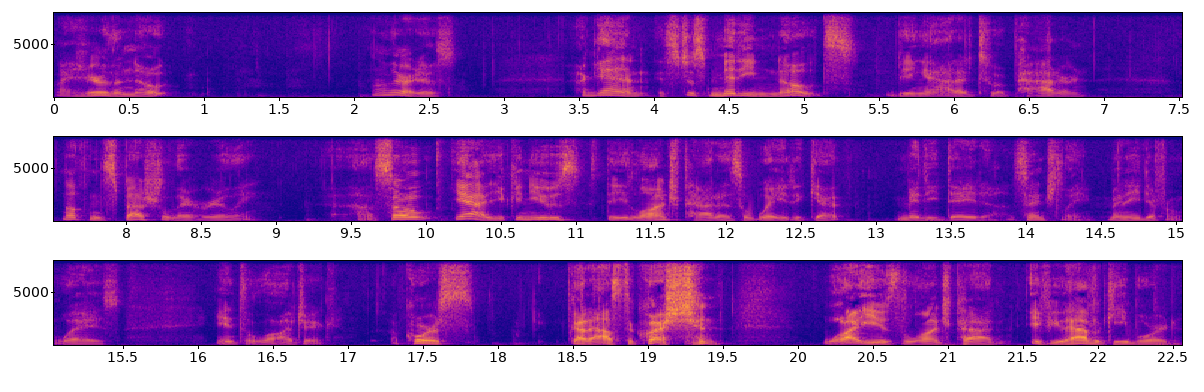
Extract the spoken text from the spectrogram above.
I hear the note. Oh, there it is. Again, it's just MIDI notes being added to a pattern. Nothing special there, really. Uh, so yeah, you can use the Launchpad as a way to get MIDI data, essentially, many different ways into Logic. Of course, got to ask the question, why use the Launchpad if you have a keyboard?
